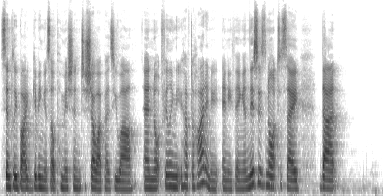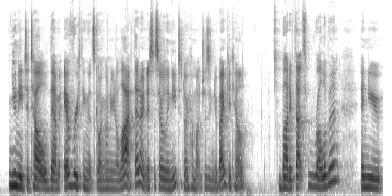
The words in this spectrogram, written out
simply by giving yourself permission to show up as you are and not feeling that you have to hide any, anything. And this is not to say that you need to tell them everything that's going on in your life. They don't necessarily need to know how much is in your bank account. But if that's relevant and you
